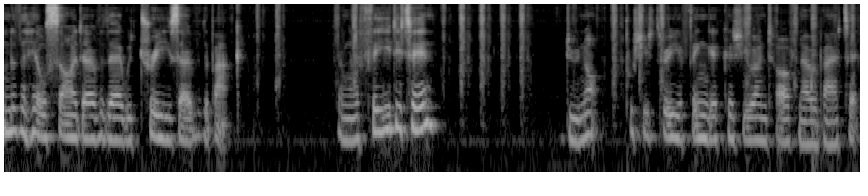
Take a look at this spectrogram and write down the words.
the hillside over there with trees over the back. I'm going to feed it in. Do not push it through your finger because you won't half know about it.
